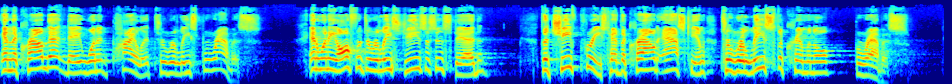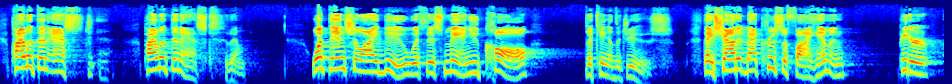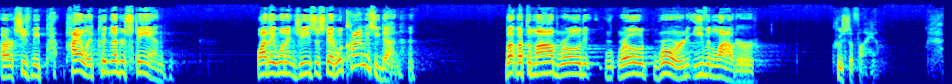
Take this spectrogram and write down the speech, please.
And the crowd that day wanted Pilate to release Barabbas. And when he offered to release Jesus instead, the chief priest had the crowd ask him to release the criminal Barabbas. Pilate then asked, Pilate then asked them, What then shall I do with this man you call the King of the Jews? They shouted back, Crucify him, and Peter or excuse me, Pilate couldn't understand why they wanted Jesus dead. What crime has he done? But, but the mob roared, roared, roared even louder crucify him.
